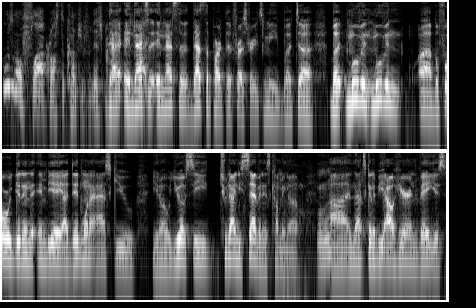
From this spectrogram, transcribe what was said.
who's gonna fly across the country for this? That and that's Like, and that's the that's the part that frustrates me. But uh, but moving moving uh, before we get into NBA, I did want to ask you. You know, UFC 297 is coming up, Mm-hmm. uh, and that's going to be out here in Vegas.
